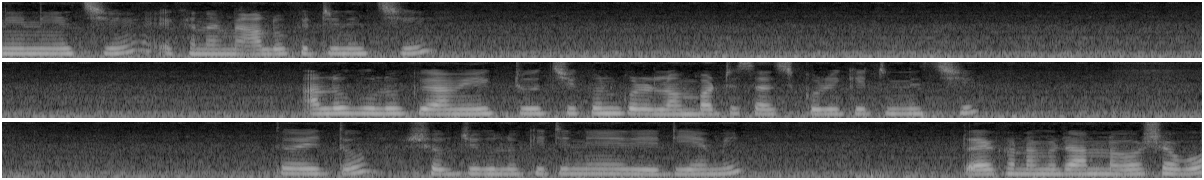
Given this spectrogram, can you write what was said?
নিয়ে নিয়েছি। এখানে আমি আলু কেটে নিচ্ছি। আলুগুলোকে আমি একটু চিকন করে লম্বাটে সাইজ করে কেটে নিচ্ছি। তো এই তো, সবজিগুলো কেটে নিয়ে রেডি আমি। তো এখন আমি রান্না বসাবো।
